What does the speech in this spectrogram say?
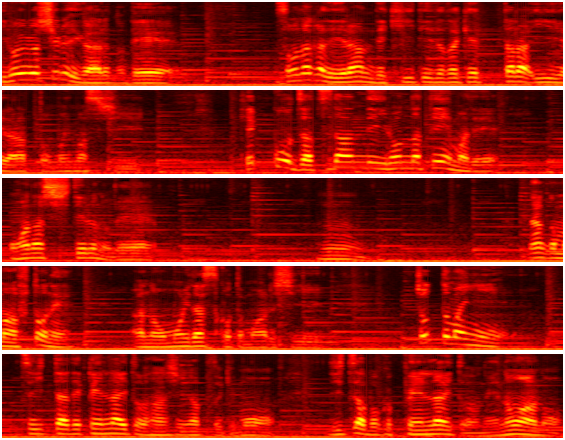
いろいろ種類があるのでその中で選んで聞いていただけたらいいなと思いますし結構雑談でいろんなテーマでお話ししてるのでうん。なんかまあふとねあの思い出すこともあるしちょっと前に Twitter でペンライトの話になった時も実は僕ペンライトのねノアの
